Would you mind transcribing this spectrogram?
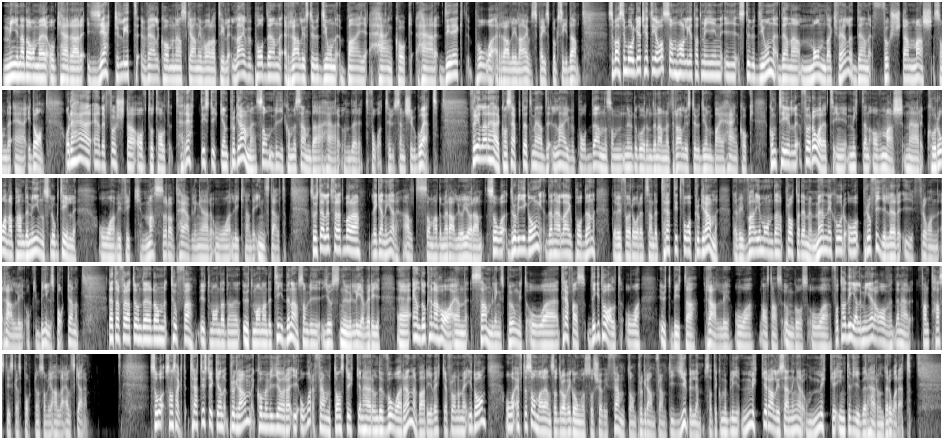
Mina damer och herrar, hjärtligt välkomna ska ni vara till livepodden Rallystudion by Hancock här direkt på Rally Lives Facebook-sida. Sebastian Borgert heter jag som har letat mig in i studion denna måndagkväll den första mars som det är idag. Och det här är det första av totalt 30 stycken program som vi kommer sända här under 2021. För hela det här konceptet med livepodden som nu då går under namnet Rallystudion by Hancock kom till förra året i mitten av mars när coronapandemin slog till och vi fick massor av tävlingar och liknande inställt. Så istället för att bara lägga ner allt som hade med rally att göra så drog vi igång den här livepodden där vi förra året sände 32 program där vi varje måndag pratade med människor och profiler ifrån rally och bilsporten. Detta för att under de tuffa utmanande, utmanande tiderna som vi just nu lever i eh, ändå kunna ha en samlingspunkt och eh, träffas digitalt och utbyta rally och någonstans umgås och få ta del mer av den här fantastiska sporten som vi alla älskar. Så som sagt, 30 stycken program kommer vi göra i år, 15 stycken här under våren varje vecka från och med idag. Och efter sommaren så drar vi igång och så kör vi 15 program fram till jul. Så att det kommer bli mycket rallysändningar och mycket intervjuer här under året.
